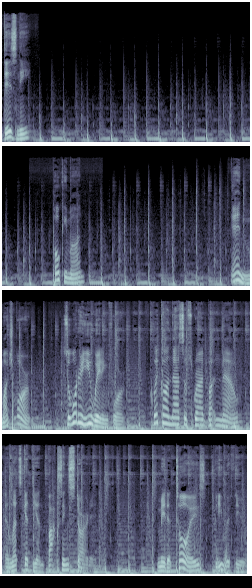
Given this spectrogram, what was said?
Disney, Pokemon, and much more. So what are you waiting for? Click on that subscribe button now and let's get the unboxing started. May the toys be with you.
